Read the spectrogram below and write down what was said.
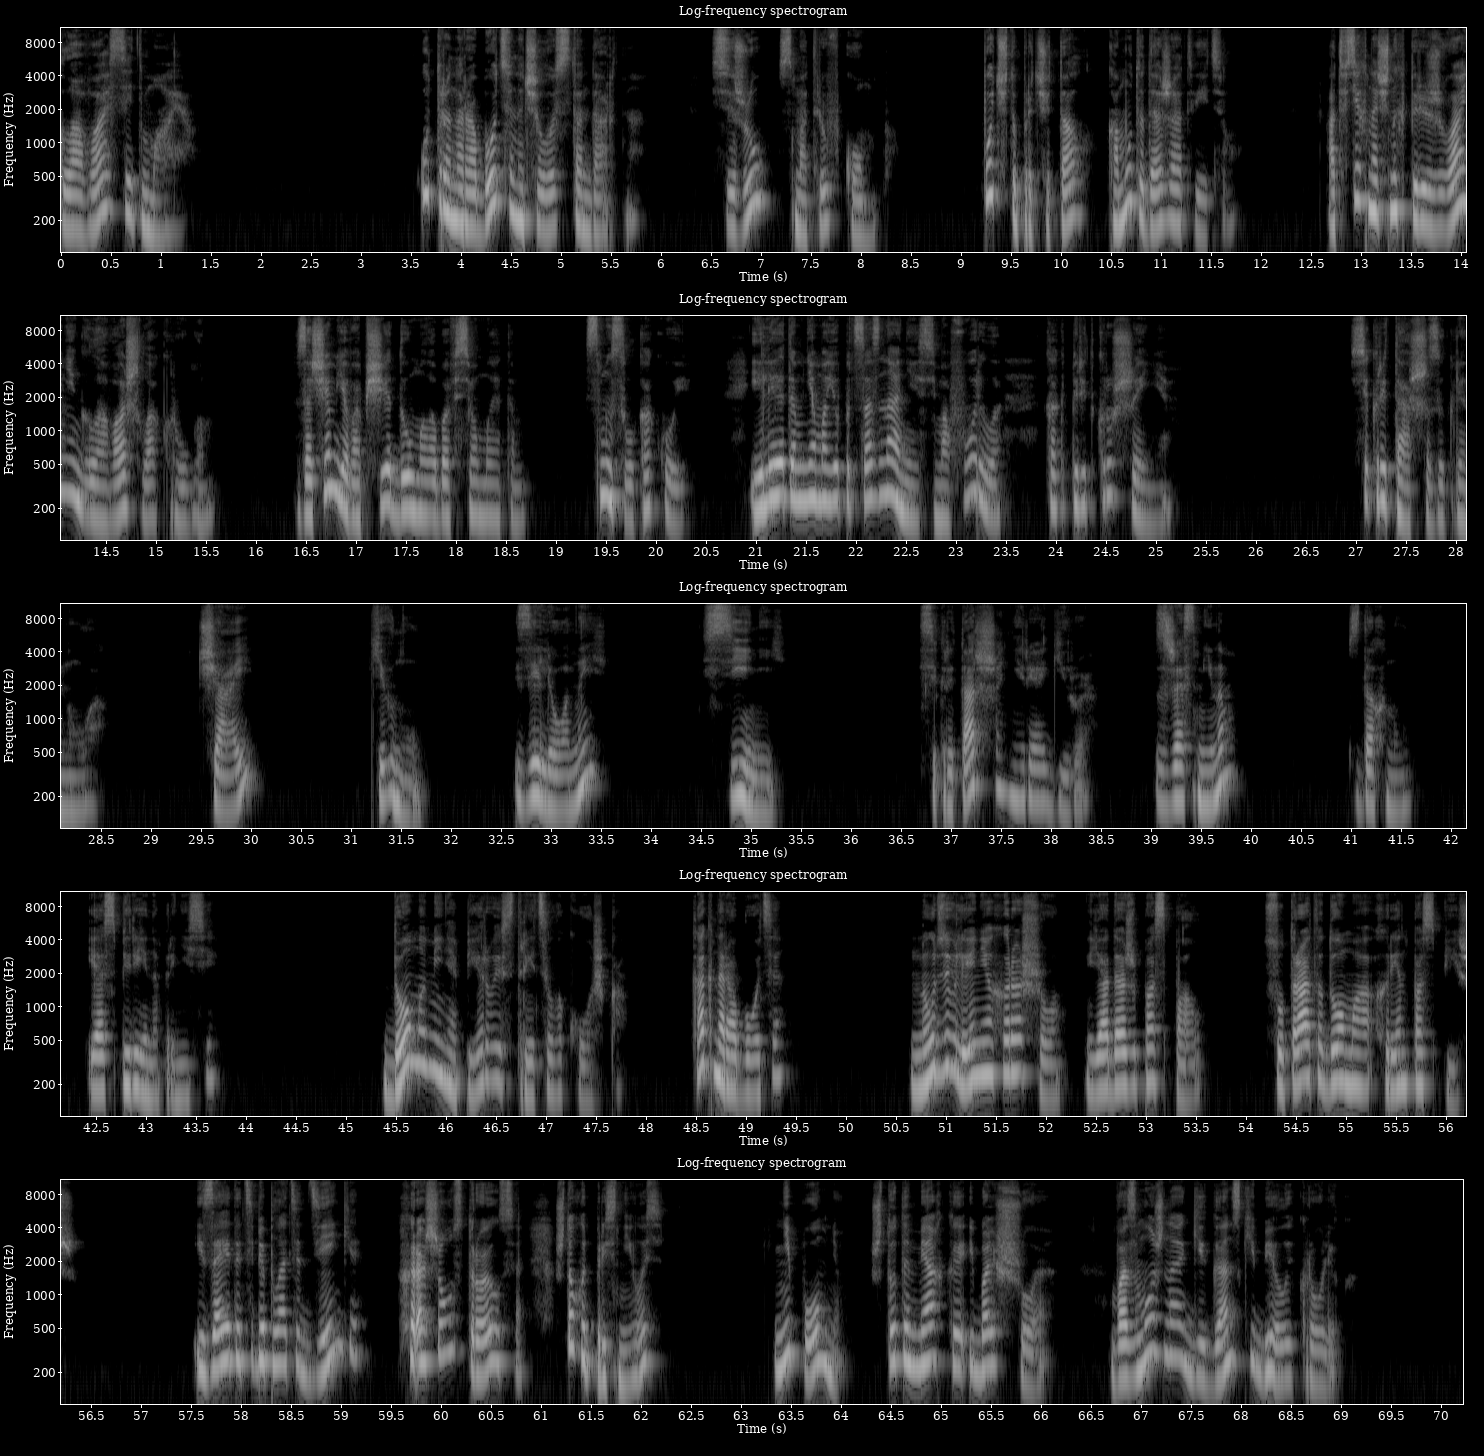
Глава седьмая Утро на работе началось стандартно. Сижу, смотрю в комп. Почту прочитал, кому-то даже ответил. От всех ночных переживаний голова шла кругом. Зачем я вообще думал обо всем этом? Смысл какой? Или это мне мое подсознание семафорило, как перед крушением? Секретарша заглянула. Чай? Кивнул. Зеленый? Синий. Секретарша, не реагируя. С жасмином? Вздохнул. И аспирина принеси. Дома меня первой встретила кошка. Как на работе? На удивление хорошо. Я даже поспал. С утра-то дома хрен поспишь. И за это тебе платят деньги? Хорошо устроился. Что хоть приснилось? Не помню. Что-то мягкое и большое. Возможно, гигантский белый кролик.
